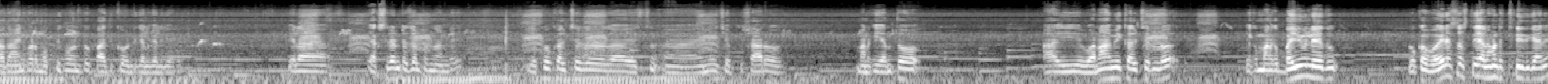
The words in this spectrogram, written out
అది ఆయన కూడా మొప్పిగా ఉంటూ పాతిక కౌంటుకి వెళ్ళగలిగారు ఇలా ఎక్సలెంట్ రిజల్ట్ ఉందండి. ఎక్కువ కల్చర్గా అని చెప్పి సారు మనకి ఎంతో ఆ ఈ వనామీ కల్చర్లో ఇక మనకు భయం లేదు. ఒక వైరస్ వస్తే ఎలా ఉంటుందో తెలియదు కానీ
